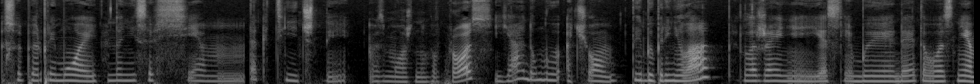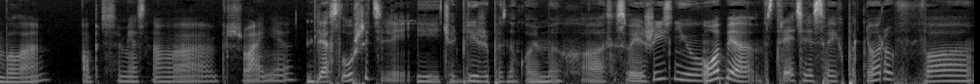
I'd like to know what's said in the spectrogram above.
супер прямой, но не совсем тактичный, возможно, вопрос. Я думаю, о чем ты бы приняла предложение, если бы до этого у вас не было опыта совместного проживания. Для слушателей и чуть ближе познакомим их а, со своей жизнью, обе встретили своих партнеров в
